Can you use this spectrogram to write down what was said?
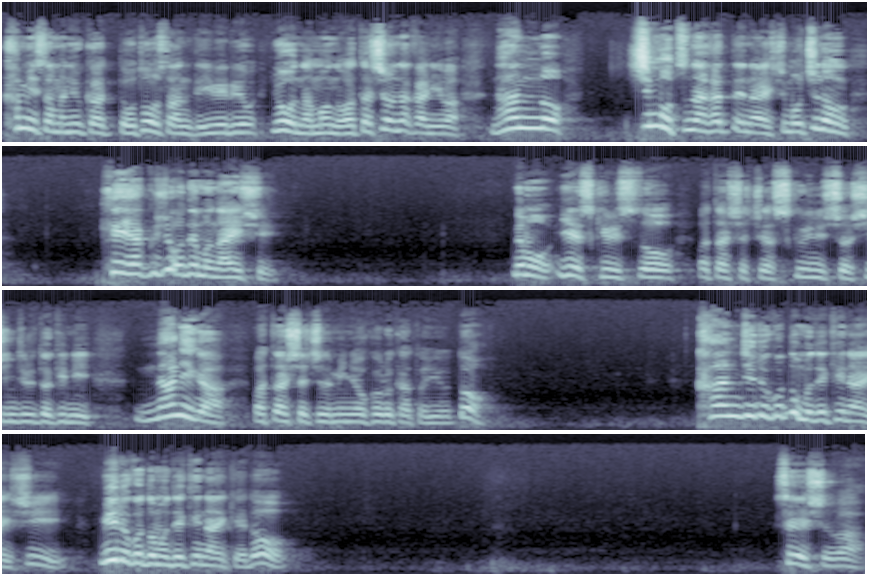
神様に向かってお父さんって言えるようなもの、私の中には何の血も繋がってないし、もちろん契約上でもないし、でもイエス・キリストを私たちが救い主を信じるときに何が私たちの身に起こるかというと、感じることもできないし、見ることもできないけど、聖書は、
